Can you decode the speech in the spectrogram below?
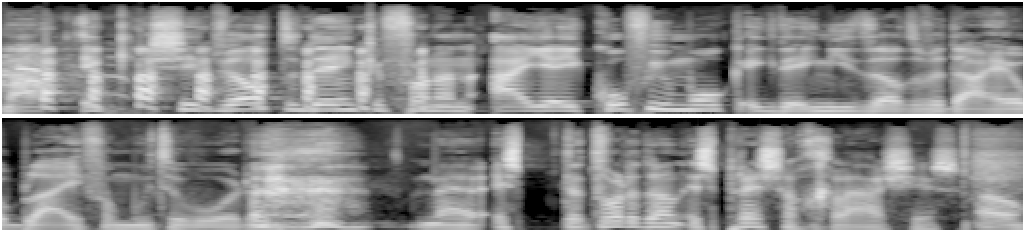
Nou, ik zit wel te denken van een AJ koffiemok. Ik denk niet dat we daar heel blij van moeten worden. nou, dat worden dan espresso glaasjes. Oh,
